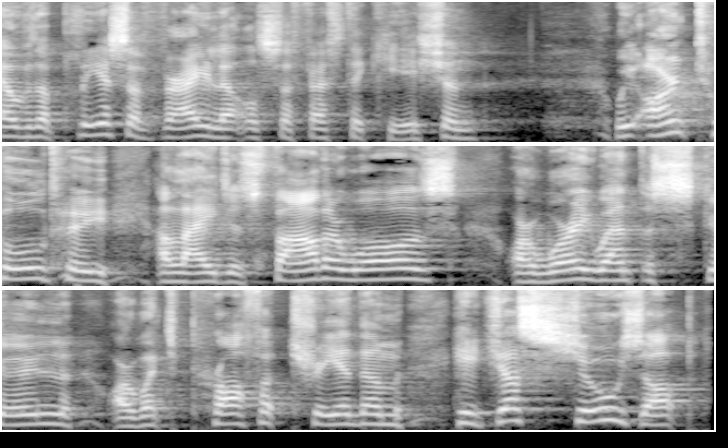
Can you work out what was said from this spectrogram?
It was a place of very little sophistication. We aren't told who Elijah's father was or where he went to school or which prophet trained him. He just shows up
